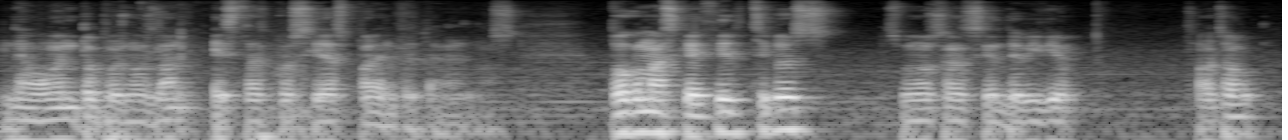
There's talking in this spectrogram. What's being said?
de momento pues nos dan estas cosillas para entretenernos. Poco más que decir chicos, en el siguiente vídeo. Chao, chao.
